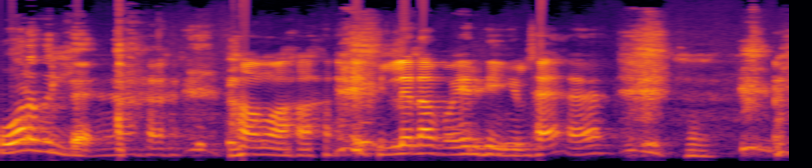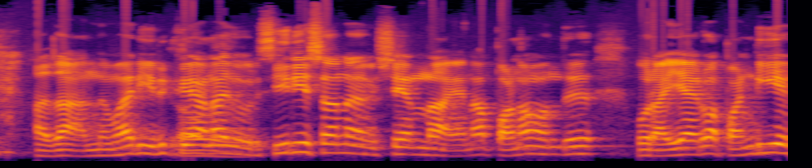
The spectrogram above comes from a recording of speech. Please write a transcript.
போறது இல்ல ஆமா. இல்லைன்னா போயிருவீங்கல்ல? அதான் அந்த மாதிரி இருக்கு. ஆனா இது ஒரு சீரியஸான விஷயம் தான் ஏன்னா பணம் வந்து ஒரு ஐயாயிரம் ரூபாய் பண்டிகையை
